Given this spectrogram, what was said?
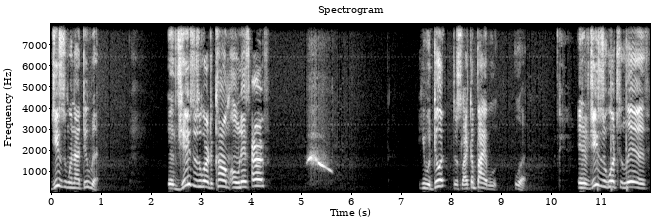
Jesus would not do that. If Jesus were to come on this earth, he would do it just like the Bible would. And if Jesus were to live,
